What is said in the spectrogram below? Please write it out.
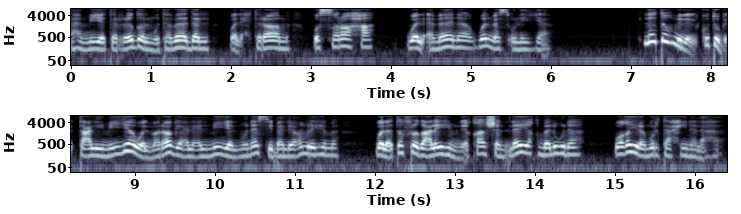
أهمية الرضا المتبادل والاحترام والصراحة والأمانة والمسؤولية. لا تهمل الكتب التعليمية والمراجع العلمية المناسبة لعمرهم ولا تفرض عليهم نقاشا لا يقبلونه وغير مرتاحين لها.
